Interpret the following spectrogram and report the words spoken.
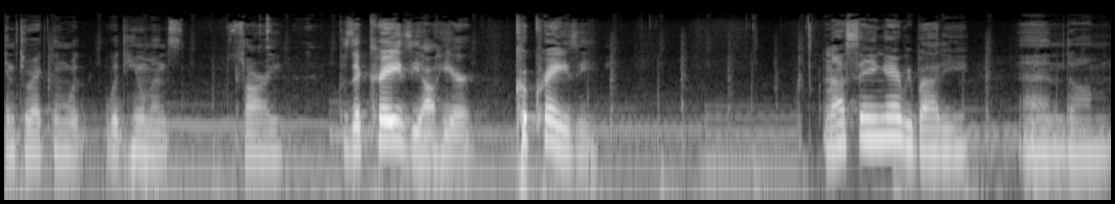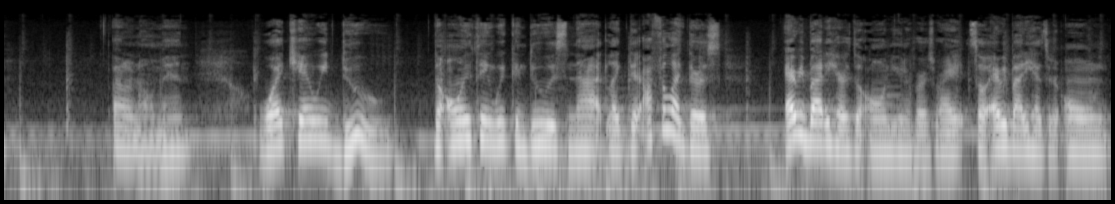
interacting with with humans. Sorry, because they're crazy out here. C- crazy. I'm not saying everybody, and um, I don't know, man. What can we do? The only thing we can do is not like there. I feel like there's everybody has their own universe, right? So everybody has their own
